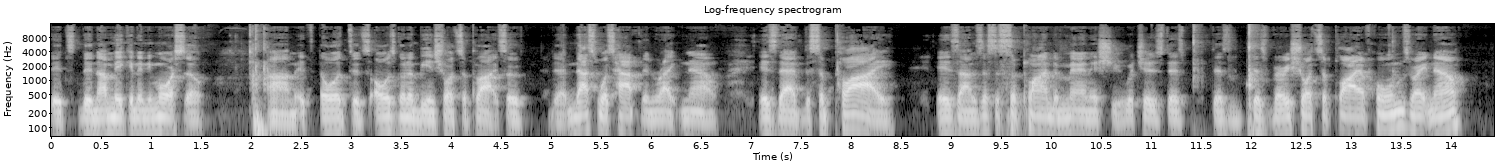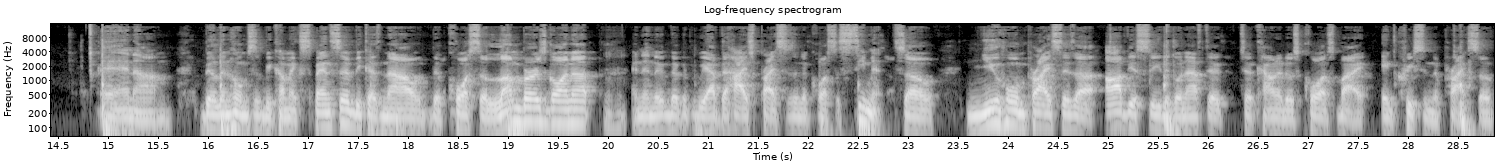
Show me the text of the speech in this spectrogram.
it's they're not making any more. So um, it's it's always going to be in short supply. So that's what's happening right now. Is that the supply is um, just a supply and demand issue, which is there's there's there's very short supply of homes right now, and um, building homes has become expensive because now the cost of lumber is going up, mm-hmm. and then the, the, we have the highest prices in the cost of cement. So new home prices are obviously they're going to have to, to counter those costs by increasing the price. of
